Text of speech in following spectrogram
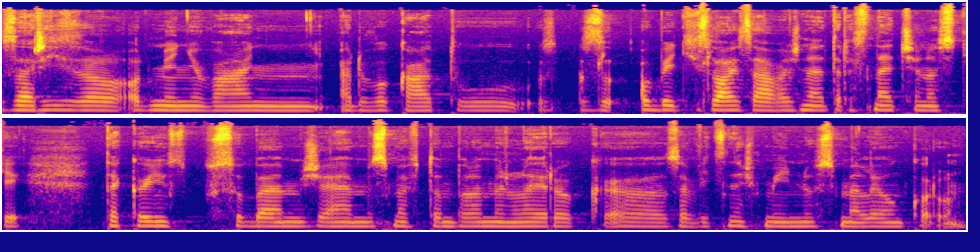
zařízl odměňování advokátů z obětí zvlášť závažné trestné činnosti takovým způsobem, že my jsme v tom byli minulý rok eh, za víc než minus milion korun.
